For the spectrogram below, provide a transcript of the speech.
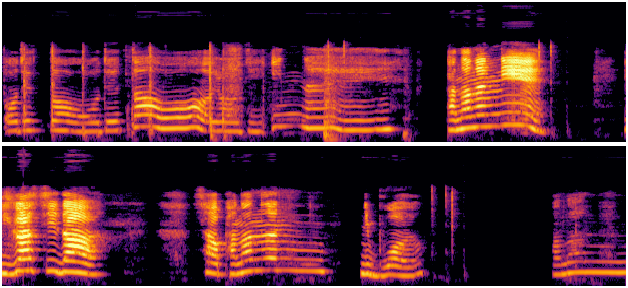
어딨다 어딨다 어 여기 있네 바나나님 이거 합시다 자 바나나님 뭐예요? 바나나님이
